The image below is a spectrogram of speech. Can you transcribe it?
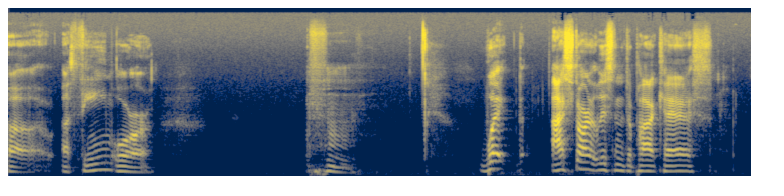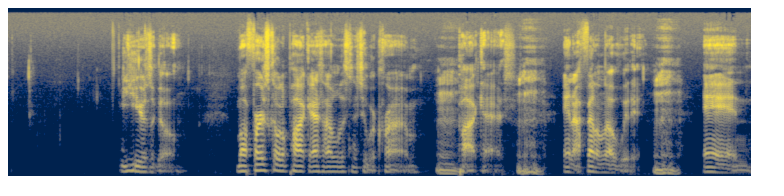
a, a theme or hmm, what I started listening to podcasts years ago. My first couple of podcasts I was listening to were crime mm-hmm. podcasts, mm-hmm. and I fell in love with it. Mm-hmm. And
